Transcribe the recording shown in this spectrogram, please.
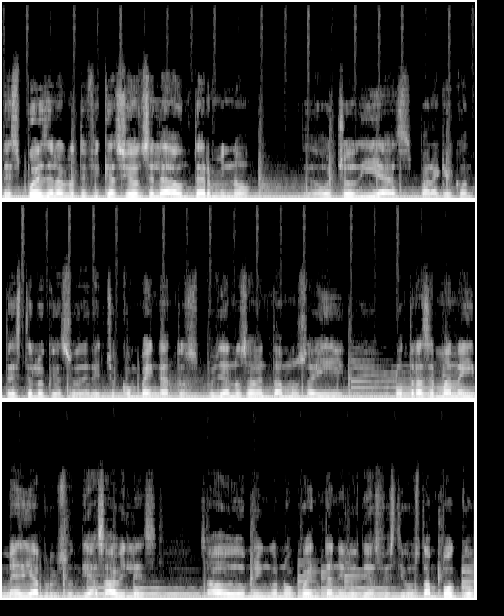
después de la notificación se le da un término de ocho días para que conteste lo que a su derecho convenga. Entonces, pues ya nos aventamos ahí otra semana y media porque son días hábiles Sábado domingo no cuentan y los días festivos tampoco.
